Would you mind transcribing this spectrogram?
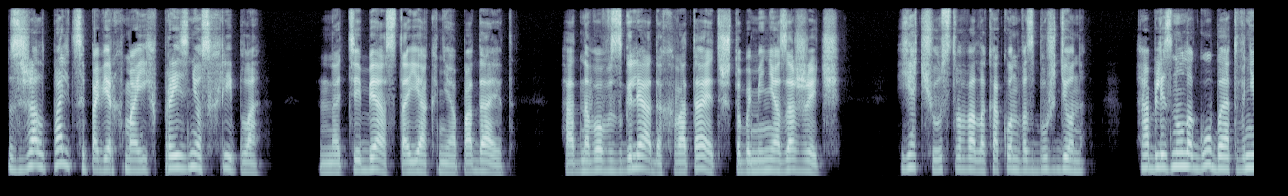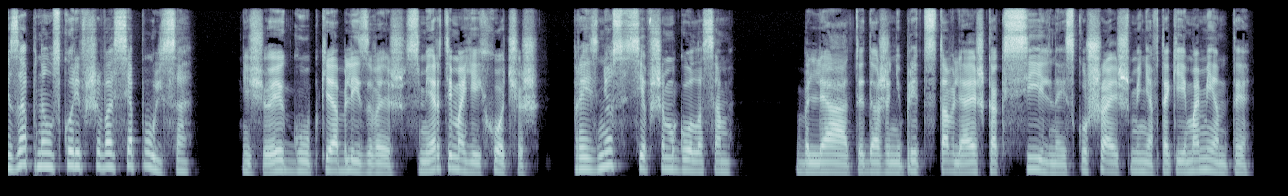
сжал пальцы поверх моих, произнес хрипло. «На тебя стояк не опадает. Одного взгляда хватает, чтобы меня зажечь». Я чувствовала, как он возбужден. Облизнула губы от внезапно ускорившегося пульса. Еще и губки облизываешь, смерти моей хочешь», — произнес севшим голосом. «Бля, ты даже не представляешь, как сильно искушаешь меня в такие моменты.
